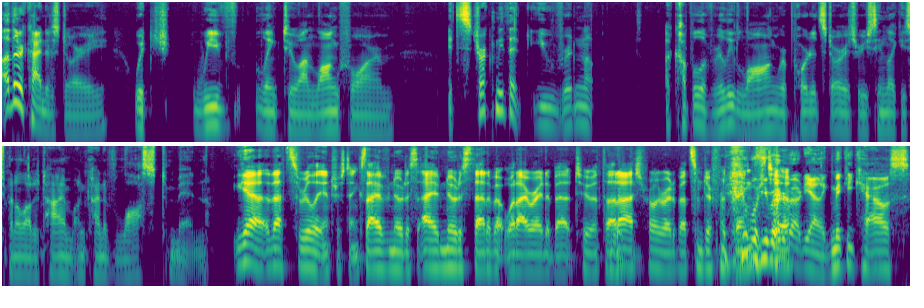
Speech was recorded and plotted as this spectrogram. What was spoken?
other kind of story which we've linked to on long form. It struck me that you've written a, a couple of really long reported stories where you seem like you spent a lot of time on kind of lost men. Yeah, that's really interesting because I've noticed I've noticed that about what I write about too, and thought ah, I should probably write about some different things. well, you too. wrote about yeah, like Mickey Kaus,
